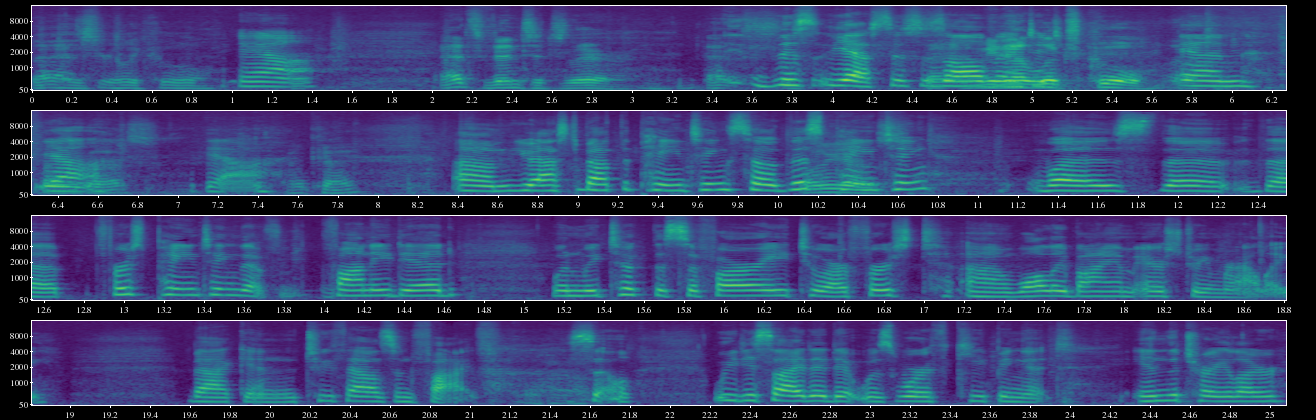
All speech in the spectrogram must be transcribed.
That is really cool. Yeah. That's vintage there. That's, This yes, this is that- all I mean, vintage. that looks cool. And yeah, yeah. Okay. Um, you asked about the painting. So this Oh, yes. painting was the the first painting that Fonny did when we took the safari to our first uh, Wally Byam Airstream rally back in 2005. So we decided it was worth keeping it in the trailer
